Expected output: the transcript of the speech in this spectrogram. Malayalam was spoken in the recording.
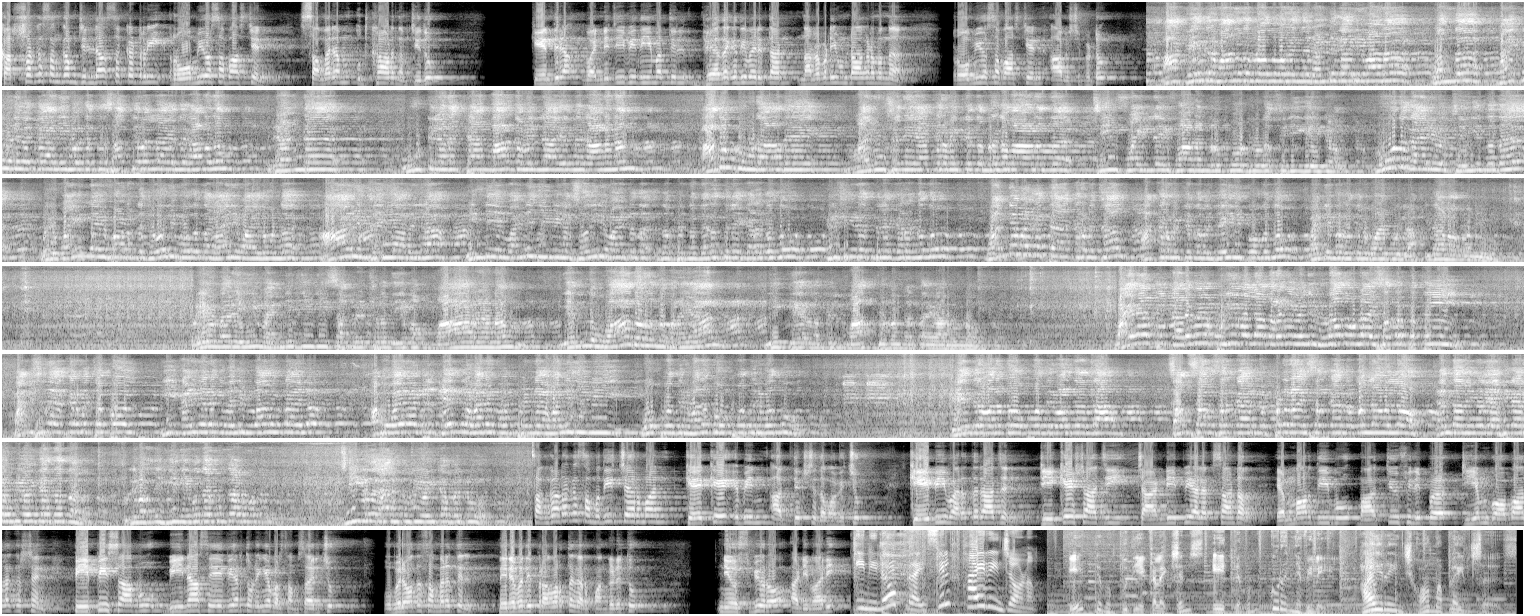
കർഷക സംഘം ജില്ലാ സെക്രട്ടറി റോമിയോ സെബാസ്റ്റ്യൻ സമരം ഉദ്ഘാടനം ചെയ്തു. കേന്ദ്ര വന്യജീവി നിയമത്തിൽ ഭേദഗതി വരുത്താൻ നടപടി ഉണ്ടാകണമെന്ന് റോമിയോ സെബാസ്റ്റ്യൻ ആവശ്യപ്പെട്ടു. ആ കേന്ദ്ര മാനദണ്ഡം എന്ന് പറയുന്ന രണ്ട് കാര്യമാണ്. ഒന്ന് മയക്കുവെടി വെക്കാൻ ഈ വർഗത്ത് സാധ്യമല്ല എന്ന് കാണണം. രണ്ട് കൂട്ടിലടക്കാൻ മാർഗമില്ല എന്ന് കാണണം. അതും കൂടാതെ മനുഷ്യനെ ആക്രമിക്കുന്ന മൃഗമാണെന്ന് ചീഫ് വൈൽഡ് ലൈഫ് വാർഡൻ റിപ്പോർട്ടിലൂടെ സ്ഥിരീകരിക്കണം. മൂന്ന് കാര്യങ്ങൾ ചെയ്യുന്നത് ഒരു വൈൽഡ് ലൈഫ് വാർഡന്റെ ജോലി പോകുന്ന കാര്യമായതുകൊണ്ട് ആരും ചെയ്യാറില്ല. ഇന്ത്യയിൽ വന്യജീവികൾ സ്വൈര്യമായിട്ട് പിന്നെ നിരത്തിലേക്ക് ഇറങ്ങുന്നു കൃഷിയിടത്തിലേക്ക് ഇറങ്ങുന്നു. വന്യമൃഗത്തെ ആക്രമിച്ചാൽ ആക്രമിക്കുന്നവൻ ജയിലിൽ പോകുന്നു. വന്യമൃഗത്തിന് കുഴപ്പമില്ല. ഇതാണ് നിയമം. പ്രിയമുള്ളവരെ ഈ വന്യജീവി സംരക്ഷണ നിയമം മാറണം എന്ന് വാദമെന്ന് പറയാൻ ഈ കേരളത്തിൽ മാധ്യമങ്ങൾ തയ്യാറുണ്ടോ? വയനാട്ടിൽ കടുവയും പുലിയുമെല്ലാം ഇറങ്ങി വലിയ വിവാദം ഉണ്ടായ സന്ദർഭത്തിൽ മനുഷ്യനെ ആക്രമിച്ചപ്പോൾ ഈ കഴിഞ്ഞിടയ്ക്ക് വലിയ വിവാദം ഉണ്ടായല്ലോ. അപ്പൊ വയനാട്ടിൽ കേന്ദ്ര വന പിന്നെ വന്യജീവി വകുപ്പ് മന്ത്രി വനംവകുപ്പ് മന്ത്രി വന്നു. കേന്ദ്ര വനംവകുപ്പ് മന്ത്രി പറഞ്ഞ എന്താ സംസ്ഥാന സർക്കാരിന് പിണറായി സർക്കാരിന് കൊല്ലാമല്ലോ. എന്താ നിങ്ങൾ അധികാരം ഉപയോഗിക്കാത്തതെന്നാണ്? പുള്ളി പറഞ്ഞു ഈ നിയമത്തെ കുറിച്ചാണ് പറഞ്ഞത് ജീവിതകാലത്ത് ഉപയോഗിക്കാൻ പറ്റുമോ? സംഘാടക സമിതി ചെയർമാൻ കെ കെ എബിൻ അധ്യക്ഷത വഹിച്ചു. K B Varadarajan T K Shaji Chandy P Alexander M R Deepu Mathew Philip T M Gopalakrishnan P P Sabu Beena Xavier തുടങ്ങിയവർ സംസാരിച്ചു. ഉപരോധ സമരത്തിൽ നിരവധി പ്രവർത്തകർ പങ്കെടുത്തു. News bureau Adimali. ഇനി ലോ പ്രൈസിൽ ഹൈ റേഞ്ച് ഓണം. ഏറ്റവും പുതിയ കളക്ഷൻസ് ഏറ്റവും കുറഞ്ഞ വിലയിൽ. High range home appliances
